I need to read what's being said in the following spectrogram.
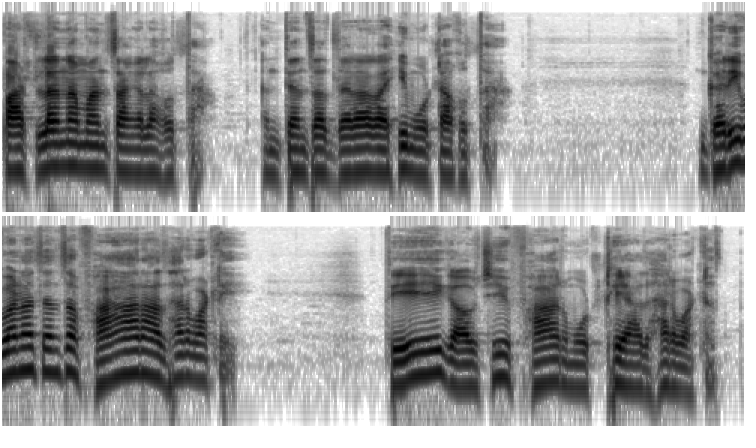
पाटलांना मान चांगला होता आणि त्यांचा दराराही मोठा होता. गरिबांना त्यांचा फार आधार वाटे. ते गावचे फार मोठे आधार वाटत.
